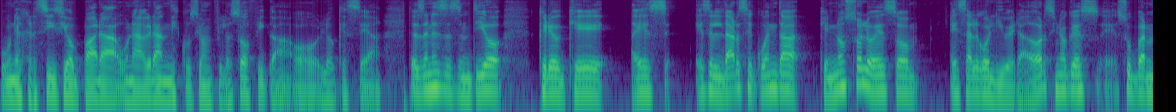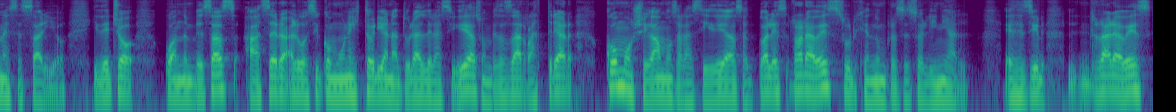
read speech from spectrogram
un ejercicio para una gran discusión filosófica o lo que sea. Entonces en ese sentido creo que es, es el darse cuenta que no solo eso es algo liberador, sino que es eh, súper necesario. Y de hecho, cuando empezás a hacer algo así como una historia natural de las ideas o empezás a rastrear cómo llegamos a las ideas actuales, rara vez surgen de un proceso lineal. Es decir, rara vez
